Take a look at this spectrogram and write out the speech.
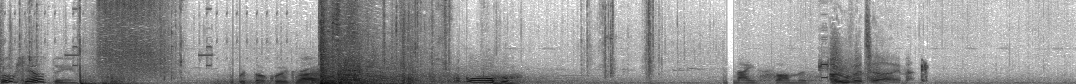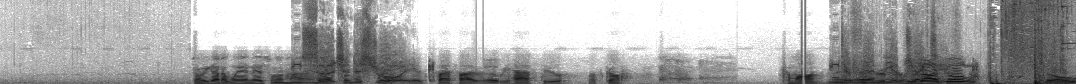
Who killed him? With the quick. Right. Oh. Nice on this. Overtime. So we gotta win this one, huh? Search and Yeah, destroy. it's five five. Yep. We have to. Let's go. Come on. Me and Defend the Ripper. Do not go. No,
